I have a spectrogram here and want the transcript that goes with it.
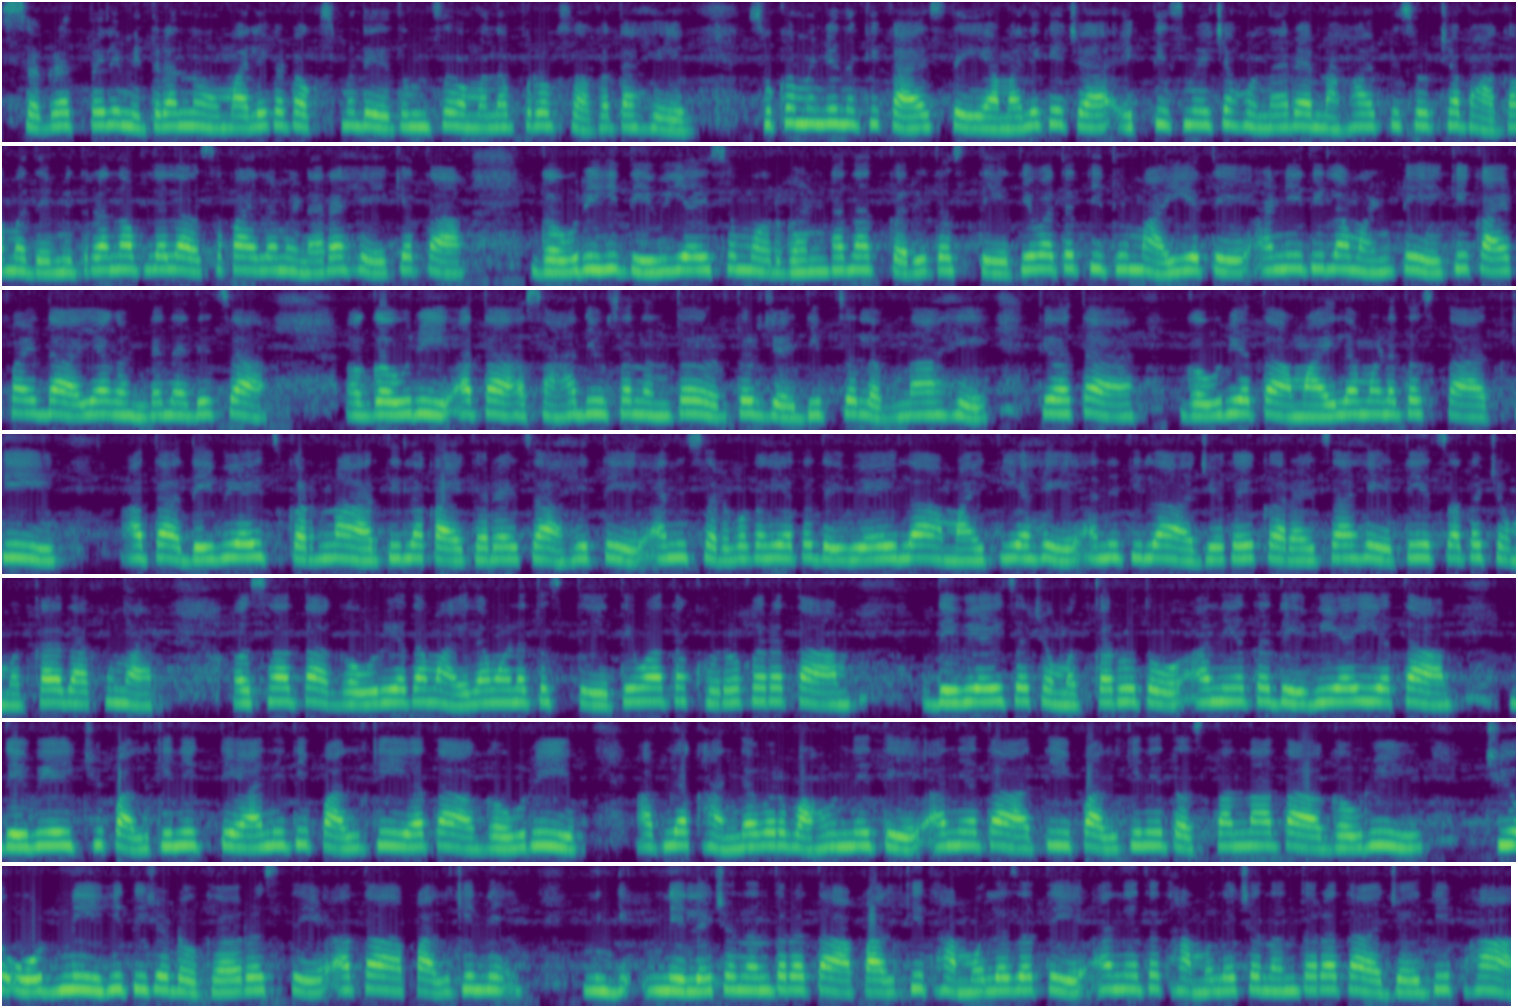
सगळ्यात पहिले मित्रांनो मालिका टॉक्समध्ये तुमचं मनपूर्वक स्वागत आहे. सुख म्हणजे नक्की काय असते या मालिकेच्या एकतीस मेच्या होणाऱ्या महा एपिसोडच्या भागामध्ये मित्रांनो आपल्याला असं पाहायला मिळणार आहे की आता गौरी ही देवी आईसमोर घंटानाद करीत असते. तेव्हा तर तिथे माई येते आणि तिला म्हणते की काय फायदा या घंटानादीचा गौरी आता सहा दिवसानंतर तर जयदीपचं लग्न आहे. ते आता गौरी आता माईला म्हणत असतात की आता देवी आईच करणार तिला काय करायचं आहे ते? आणि सर्व काही आता देवी आईला माहिती आहे आणि तिला जे काही करायचं आहे तेच आता चमत्कार दाखवणार. असं आता गौरी आता माईला म्हणत असते. तेव्हा आता खरोखर आता देवी आईचा चमत्कार होतो आणि आता देवी आई आता देवी आईची पालखी निघते आणि ती पालखी आता गौरी आपल्या खांद्यावर वाहून नेते आणि आता ती पालखी नेत असताना आता गौरीची ओढणी ही तिच्या डोक्यावर असते. आता पालखी ने नेल्याच्या नंतर आता पालखी थांबवल्या जाते आणि आता थांबवल्याच्या नंतर आता जयदीप हा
